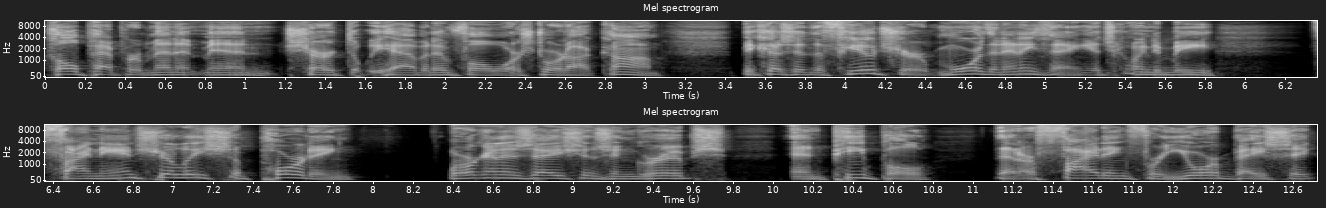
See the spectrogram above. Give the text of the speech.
Culpeper Minutemen shirt that we have at InfoWarsStore.com. Because in the future, more than anything, it's going to be financially supporting organizations and groups and people that are fighting for your basic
